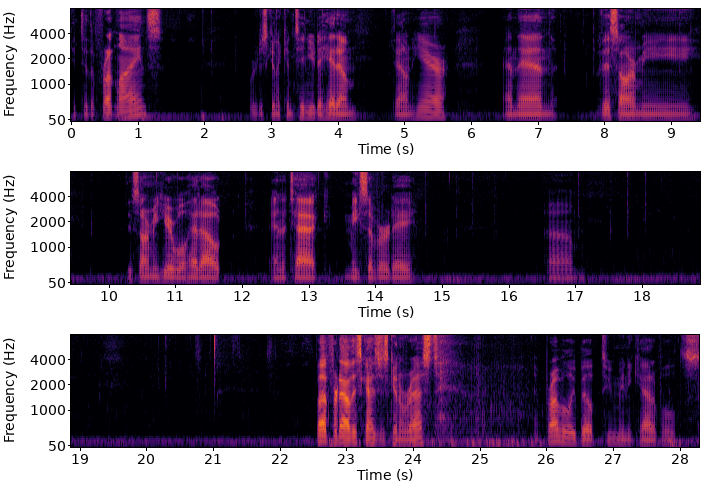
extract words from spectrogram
Get to the front lines. We're just going to continue to hit him down here. And then this army, this army here will head out and attack Mesa Verde. Um, But for now, this guy's just gonna rest. I probably built too many catapults.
